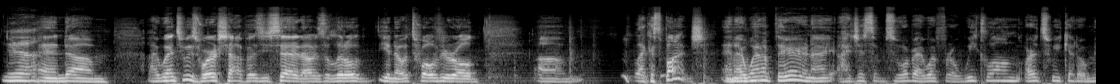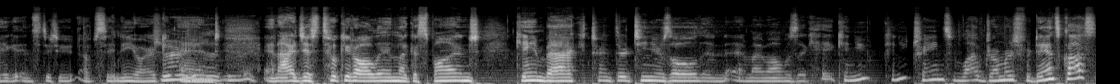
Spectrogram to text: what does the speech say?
Yeah. And um, I went to his workshop, as you said. I was a little, you know, 12 year old, um, like a sponge. And I went up there and I, I just absorbed. I went for a week long arts week at Omega Institute, upstate New York, Sure, yeah, and yeah. and I just took it all in like a sponge. Came back, turned 13 years old, and, and my mom was like, "Hey, can you can you train some live drummers for dance class?"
